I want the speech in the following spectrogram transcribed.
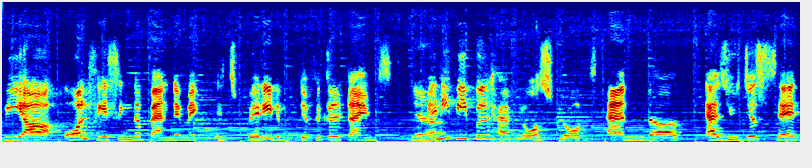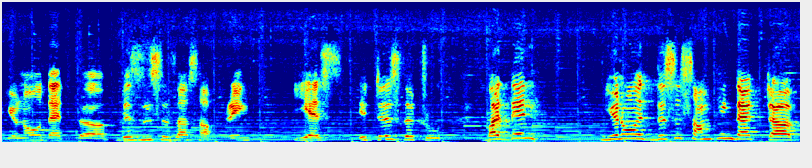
we are all facing the pandemic. It's very difficult times. Yeah. Many people have lost jobs, and uh, as you just said, you know that uh, businesses are suffering. Yes, it is the truth. But then, you know, this is something that uh,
